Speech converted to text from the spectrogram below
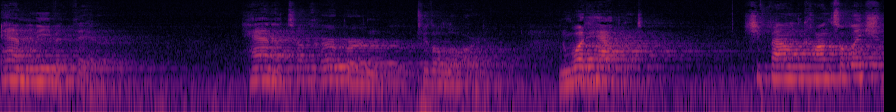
and leave it there. Hannah took her burden to the Lord. And what happened? She found consolation.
